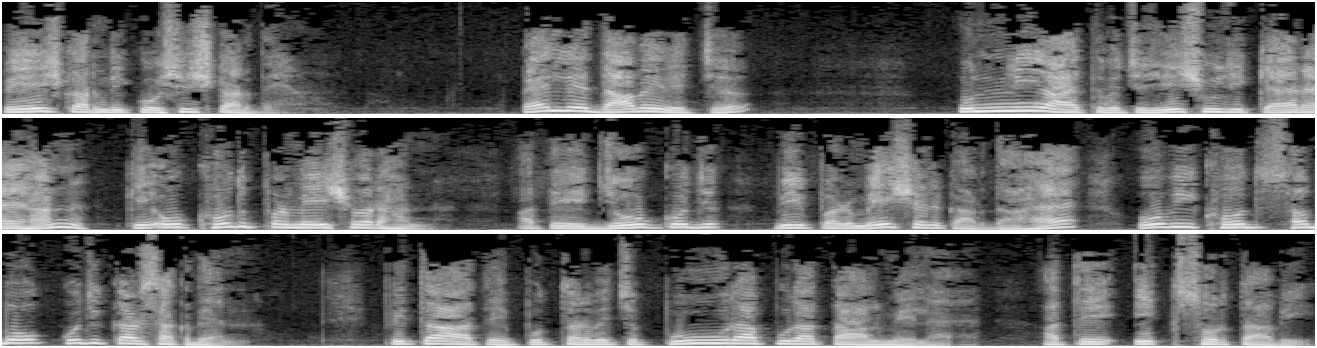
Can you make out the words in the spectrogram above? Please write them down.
ਪੇਸ਼ ਕਰਨ ਦੀ ਕੋਸ਼ਿਸ਼ ਕਰਦੇ ਹਾਂ। ਪਹਿਲੇ ਦਾਅਵੇ ਵਿੱਚ 19 ਆਇਤ ਵਿੱਚ ਯੀਸ਼ੂ ਜੀ ਕਹਿ ਰਹੇ ਹਨ ਕਿ ਉਹ ਖੁਦ ਪਰਮੇਸ਼ਵਰ ਹਨ ਅਤੇ ਜੋ ਕੁਝ ਵੀ ਪਰਮੇਸ਼ਰ ਕਰਦਾ ਹੈ, ਉਹ ਵੀ ਖੁਦ ਸਭੋ ਕੁਝ ਕਰ ਸਕਦੇ ਹਨ। ਪਿਤਾ ਅਤੇ ਪੁੱਤਰ ਵਿੱਚ ਪੂਰਾ ਪੂਰਾ ਤਾਲਮੇਲ ਹੈ ਅਤੇ ਇੱਕ ਸੁਰਤਾ ਵੀ।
